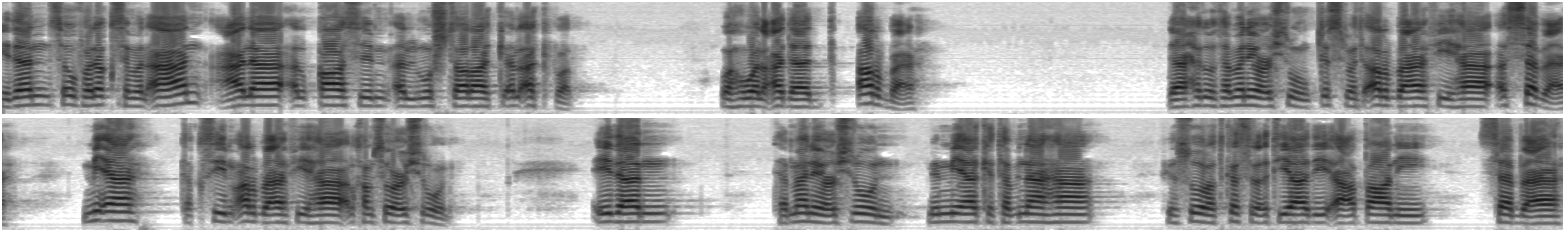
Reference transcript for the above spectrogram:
إذا سوف نقسم الآن على القاسم المشترك الأكبر وهو العدد أربعة. لاحظوا ثمانية وعشرون قسمة أربعة فيها السبعة. مئة تقسيم أربعة فيها الخمسة وعشرون. إذا ثمانية وعشرون من مئة كتبناها في صورة كسر اعتيادي أعطاني سبعة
